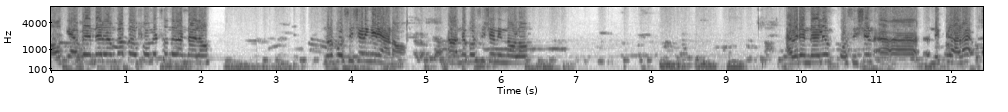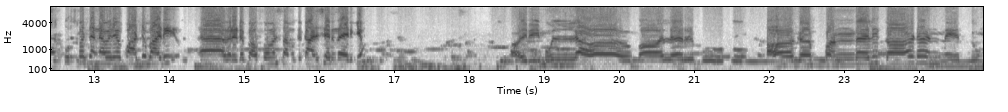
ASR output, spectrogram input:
ഓക്കെ അപ്പൊ എന്തായാലും നമുക്ക് ആ പെർഫോമൻസ് ഒന്ന് കണ്ടാലോ? നിങ്ങളുടെ പൊസിഷൻ ഇങ്ങനെയാണോ? ആ എന്നാ പൊസിഷൻ നിന്നോളൂ. അവരെന്തായാലും പൊസിഷൻ നിൽക്കുകയാണ്. ഇപ്പൊ തന്നെ അവർ പാട്ട് പാടി അവരുടെ പെർഫോമൻസ് നമുക്ക് കാണിച്ചു തരുന്നതായിരിക്കും. അരിമുല്ല മലർ പോകും ആകെ പന്തൽ കാടന്നെത്തും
